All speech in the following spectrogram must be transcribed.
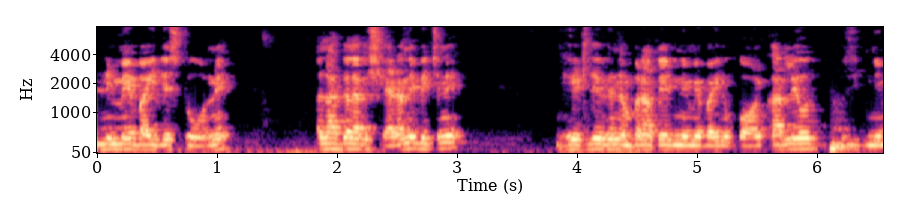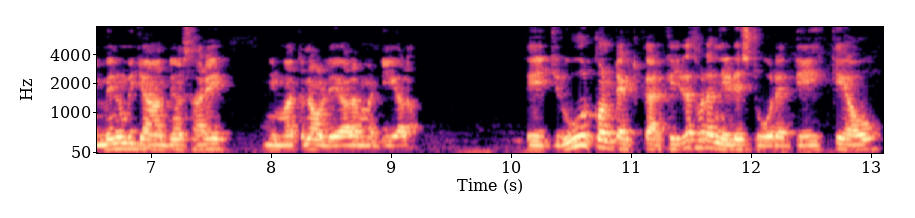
ਨਿੰਮੇ ਬਾਈ ਦੇ ਸਟੋਰ ਨੇ, ਅਲੱਗ-ਅਲੱਗ ਸ਼ਹਿਰਾਂ ਦੇ ਵਿੱਚ ਨੇ। ਹੇਠਲੇ ਦੇ ਨੰਬਰਾਂ ਤੇ ਨਿੰਮੇ ਬਾਈ ਨੂੰ ਕਾਲ ਕਰ ਲਿਓ। ਤੁਸੀਂ ਨਿੰਮੇ ਨੂੰ ਵੀ ਜਾਣਦੇ ਹੋ ਸਾਰੇ, ਨਿੰਮਾ ਧਨੌਲੇ ਵਾਲਾ, ਮੰਡੀ ਵਾਲਾ। ਤੇ ਜਰੂਰ ਕੰਟੈਕਟ ਕਰਕੇ ਜਿਹੜਾ ਤੁਹਾਡਾ ਨੇੜੇ ਸਟੋਰ ਹੈ, ਦੇਖ ਕੇ ਆਓ,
